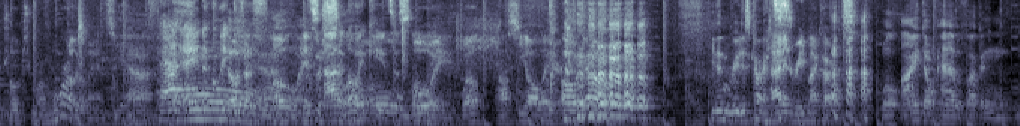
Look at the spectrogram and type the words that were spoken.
control two or more other lands. Yeah. That ain't a quickie. Those are Yeah. slow lands. It's Those not slow. a quickie, it's a oh slow boy. Well, I'll see y'all later. Oh no! he didn't read his cards. I didn't read my cards. Well, I don't have a fucking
